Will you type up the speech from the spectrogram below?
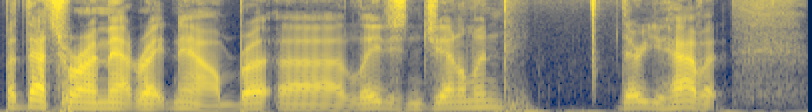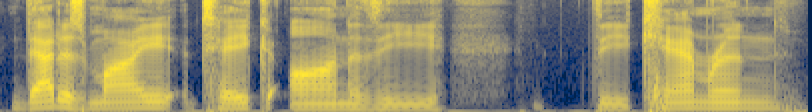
But that's where I'm at right now. Uh, ladies and gentlemen, there you have it. That is my take on the the Cameron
